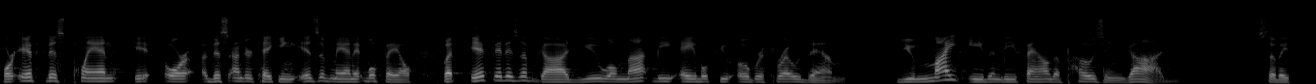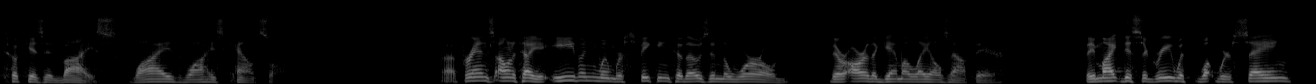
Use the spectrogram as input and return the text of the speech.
For if this plan or this undertaking is of man, it will fail. But if it is of God, you will not be able to overthrow them you might even be found opposing God. So they took his advice wise, wise counsel. Uh, friends, I want to tell you, even when we're speaking to those in the world, there are the Gamaliels out there. They might disagree with what we're saying,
